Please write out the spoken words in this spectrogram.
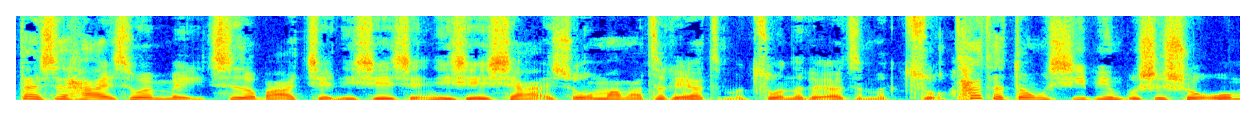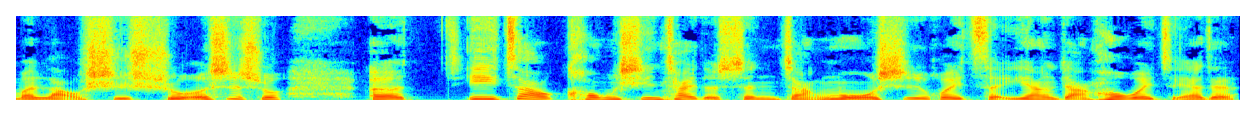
但是他还是会每次都把它剪一些、剪一些下来说：“妈妈，这个要怎么做？那个要怎么做？”他的东西并不是说我们老师说，而是说，呃。依照空心菜的生长模式会怎样，然后会怎样？的？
